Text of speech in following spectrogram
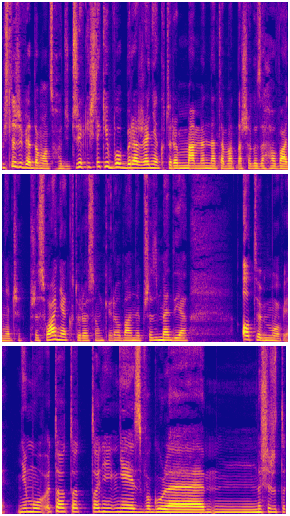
Myślę, że wiadomo o co chodzi. Czy jakieś takie wyobrażenia, które mamy na temat naszego zachowania, czy przesłania, które są kierowane przez media. O tym mówię. Nie mów, to to, to nie, nie jest w ogóle. Mm, myślę, że to,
